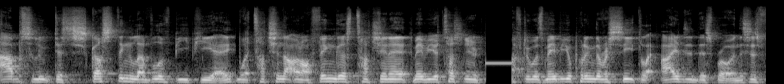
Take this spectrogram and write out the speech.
absolute disgusting level of BPA. We're touching that on our fingers, touching it. Maybe you're touching your afterwards. Maybe you're putting the receipt like I did this, bro. And this is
